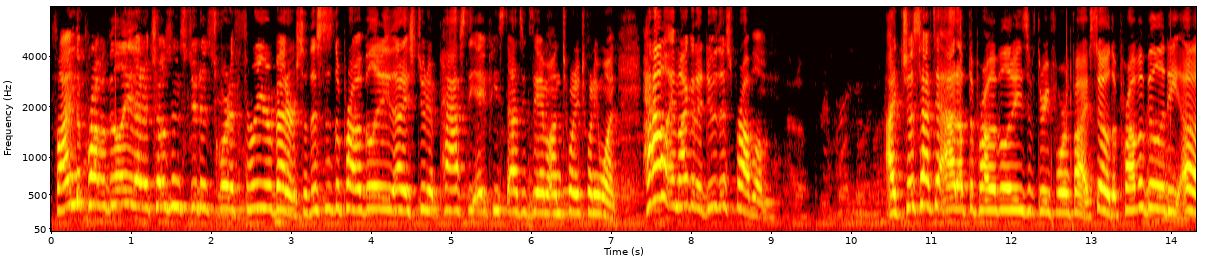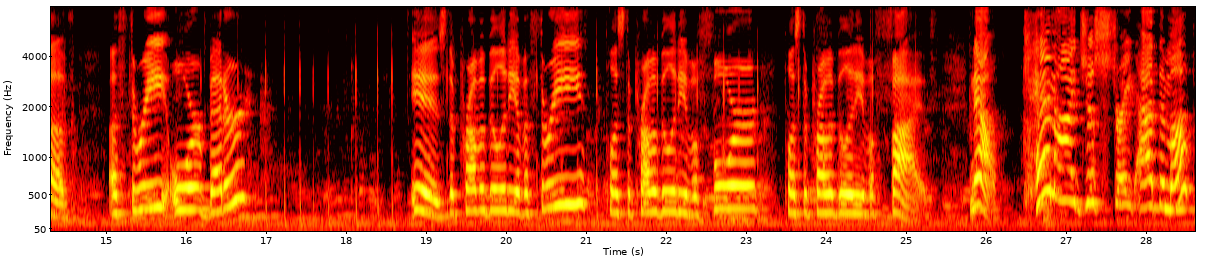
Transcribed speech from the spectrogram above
Find the probability that a chosen student scored a three or better. So this is the probability that a student passed the AP Stats exam on 2021. How am I going to do this problem? I just have to add up the probabilities of three, four, and five. So the probability of a three or better is the probability of a three plus the probability of a four plus the probability of a five. Now, can I just straight add them up?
